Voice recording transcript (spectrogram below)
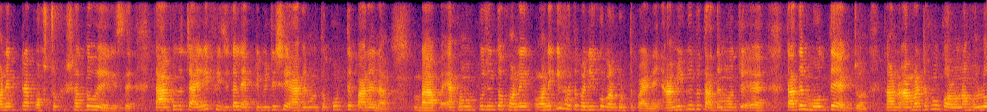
অনেকটা কষ্টসাধ্য হয়ে গেছে। তারা কিন্তু চাইলেই ফিজিক্যাল অ্যাক্টিভিটি সে আগের মতো করতে পারে না বা এখন পর্যন্ত অনেক অনেকেই হয়তো বা রিকভার করতে পারে নাই। আমি কিন্তু তাদের মধ্যে তাদের মধ্যে একজন। কারণ আমার যখন করোনা হলো,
